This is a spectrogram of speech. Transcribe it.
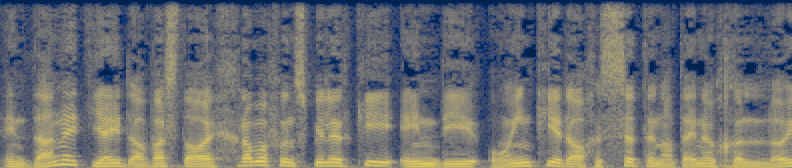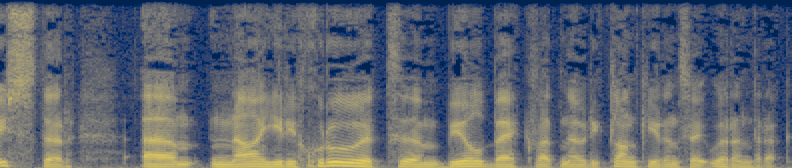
En dan het jy daar was daai grammofoonspelertjie en die hondjie daar gesit en dan het hy nou geluister um, na hierdie groot um, beelbek wat nou die klank hier in sy oor indruk.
